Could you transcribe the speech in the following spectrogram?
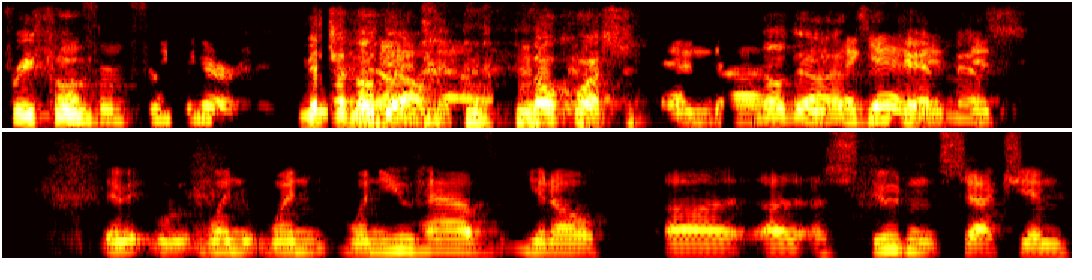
free food from free beer. Yeah, no doubt, uh, no question, and uh, no doubt. It, again, can't it, miss. It, when when when you have you know uh, a, a, student section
